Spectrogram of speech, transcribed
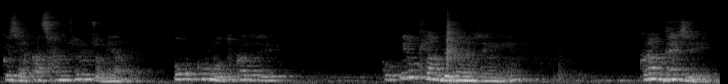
그래서 약간 산수를 좀 해야 돼. 어, 그럼 어떡하지? 그럼 이렇게 하면 되잖아요, 선생님. 그럼 되지.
